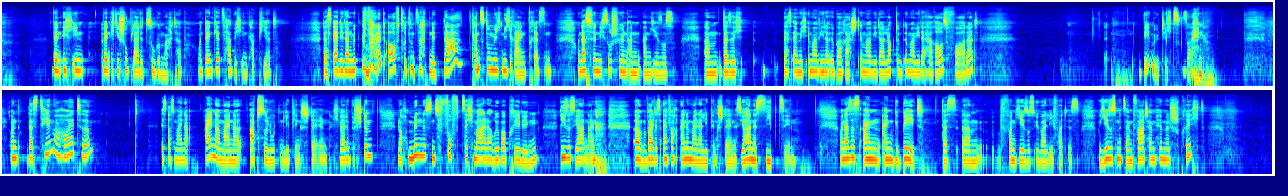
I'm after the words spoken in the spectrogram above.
wenn ich ihn, wenn ich die Schublade zugemacht habe und denke, jetzt habe ich ihn kapiert. Dass er die dann mit Gewalt aufdrückt und sagt, nee, da kannst du mich nicht reinpressen. Und das finde ich so schön an, an Jesus, ähm, dass ich, dass er mich immer wieder überrascht, immer wieder lockt und immer wieder herausfordert, demütig zu sein. Und das Thema heute ist aus meiner einer meiner absoluten Lieblingsstellen. Ich werde bestimmt noch mindestens 50 Mal darüber predigen. Dieses Jahr, nein, ähm, weil das einfach eine meiner Lieblingsstellen ist. Johannes 17. Und das ist ein, ein Gebet, das ähm, von Jesus überliefert ist, wo Jesus mit seinem Vater im Himmel spricht.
